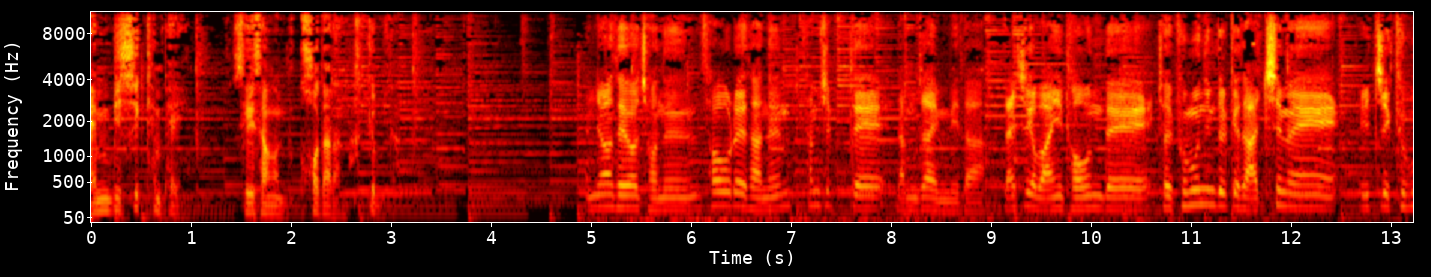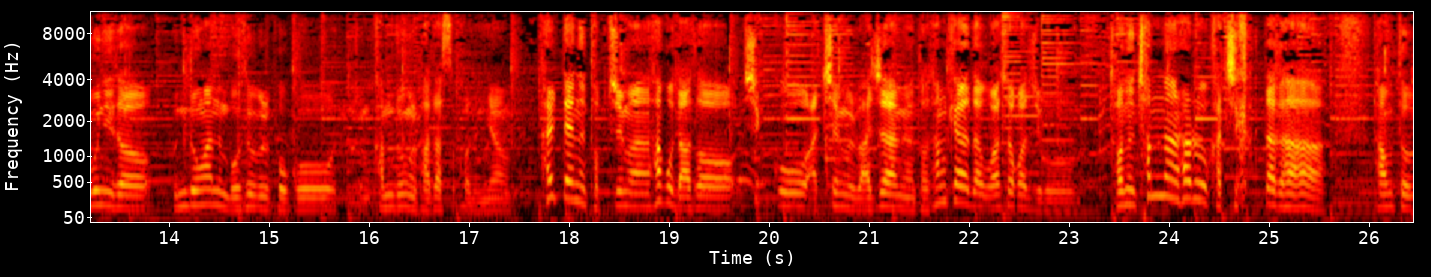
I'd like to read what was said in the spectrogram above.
MBC 캠페인 세상은 커다란 학교입니다. 안녕하세요. 저는 서울에 사는 30대 남자입니다. 날씨가 많이 더운데 저희 부모님들께서 아침에 일찍 두 분이서 운동하는 모습을 보고 좀 감동을 받았었거든요. 할 때는 덥지만 하고 나서 씻고 아침을 맞이하면 더 상쾌하다고 하셔가지고 저는 첫날 하루 같이 갔다가 다음부터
